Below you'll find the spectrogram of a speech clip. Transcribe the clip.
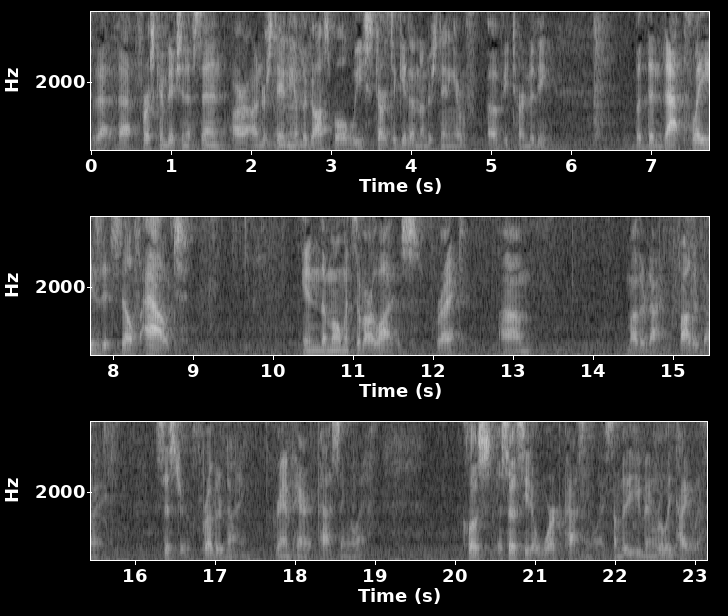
That, that first conviction of sin, our understanding of the gospel, we start to get an understanding of, of eternity. But then that plays itself out in the moments of our lives, right? Um, mother dying, father dying, sister, brother dying, grandparent passing away, close associate at work passing away, somebody you've been really tight with.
